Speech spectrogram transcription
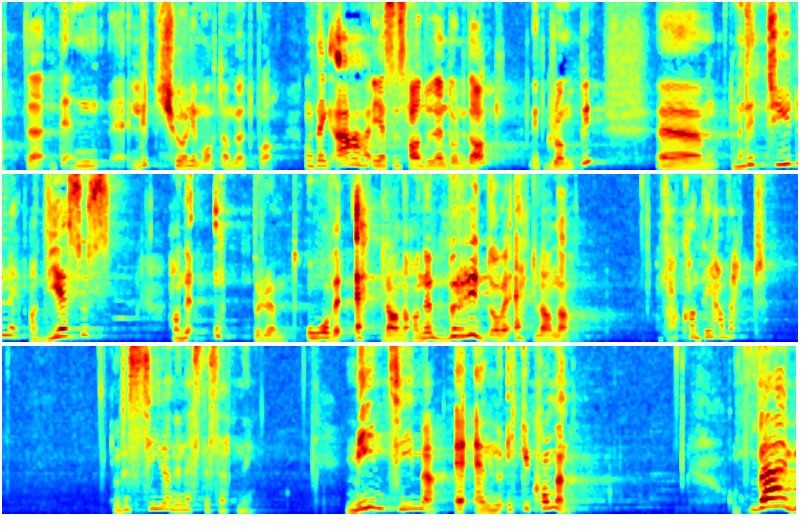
at eh, det er en litt kjølig måte å møte på. Man tenker, ah, 'Jesus, hadde du en dårlig dag?' Litt grumpy. Ehm, men det er tydelig at Jesus han er opprømt over et eller annet. Han er brydd over et eller annet. Hva kan det ha vært? Det sier han i neste setning. Min time er ennå ikke kommet. Hver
